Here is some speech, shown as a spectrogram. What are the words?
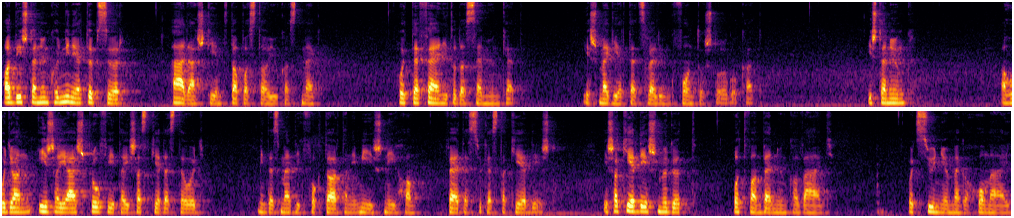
Add Istenünk, hogy minél többször áldásként tapasztaljuk azt meg, hogy Te felnyitod a szemünket, és megértetsz velünk fontos dolgokat. Istenünk, ahogyan Ézsaiás próféta is azt kérdezte, hogy mindez meddig fog tartani, mi is néha feltesszük ezt a kérdést. És a kérdés mögött ott van bennünk a vágy, hogy szűnjön meg a homály,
